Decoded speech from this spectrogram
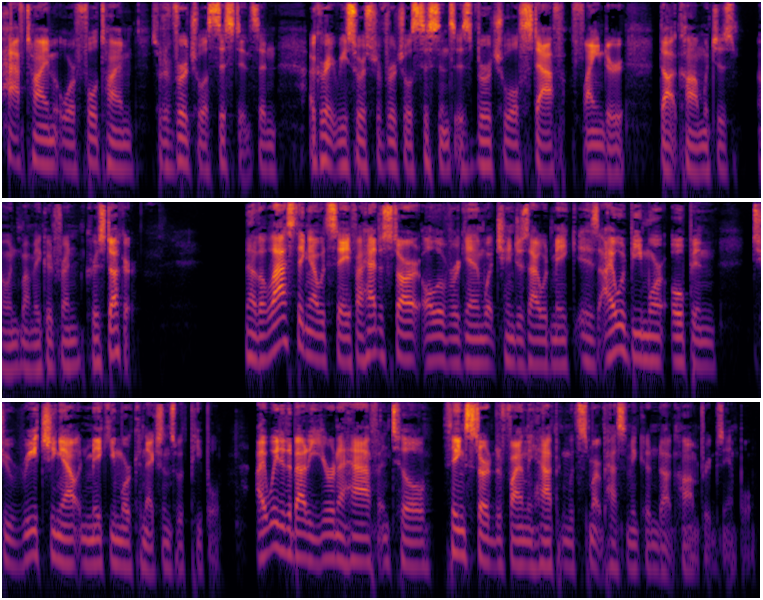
half-time or full-time sort of virtual assistants and a great resource for virtual assistants is virtualstafffinder.com which is owned by my good friend chris ducker now the last thing i would say if i had to start all over again what changes i would make is i would be more open to reaching out and making more connections with people. I waited about a year and a half until things started to finally happen with smartpassiveincome.com, for example,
